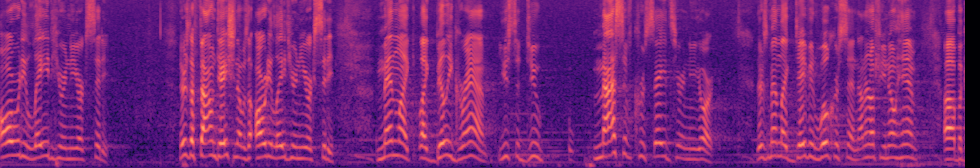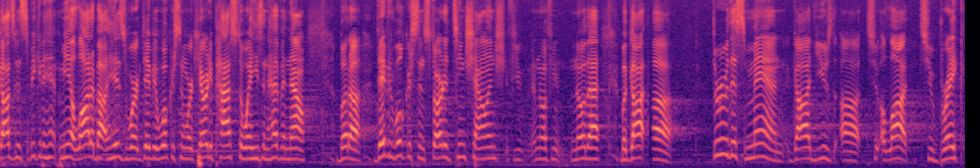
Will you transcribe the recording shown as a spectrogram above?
already laid here in New York City. There's a foundation that was already laid here in New York City. Men like, like Billy Graham used to do massive crusades here in New York. There's men like David Wilkerson. I don't know if you know him. Uh, but God's been speaking to him, me a lot about his work, David Wilkerson work. He already passed away. He's in heaven now. But uh, David Wilkerson started Teen Challenge. If you I don't know if you know that, but God uh, through this man, God used uh, to, a lot to break,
